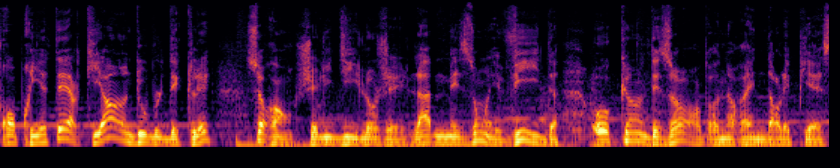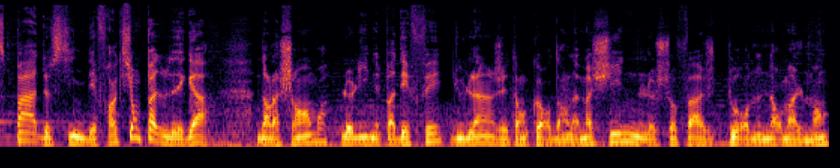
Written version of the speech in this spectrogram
propriétaire qui a un double des clés, se rend chez Lydie Loger. La maison est vide. Aucun désordre ne règne dans les pièces. Pas de signe Fraction, pas de dégâts. Dans la chambre, le lit n'est pas défait, du linge est encore dans la machine, le chauffage tourne normalement,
